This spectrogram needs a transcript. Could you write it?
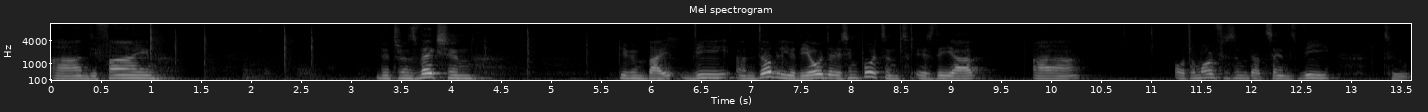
and define the transvection given by V and W, the order is important, is the uh, uh, automorphism that sends V to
